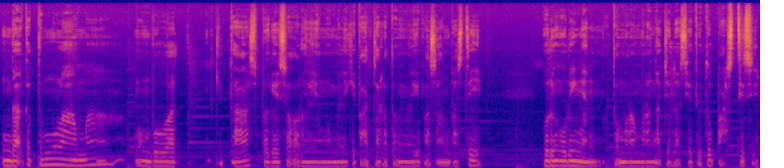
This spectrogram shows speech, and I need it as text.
Nggak ketemu lama membuat kita sebagai seorang yang memiliki pacar atau memiliki pasangan pasti uring-uringan atau marah-marah nggak jelas itu itu pasti sih.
